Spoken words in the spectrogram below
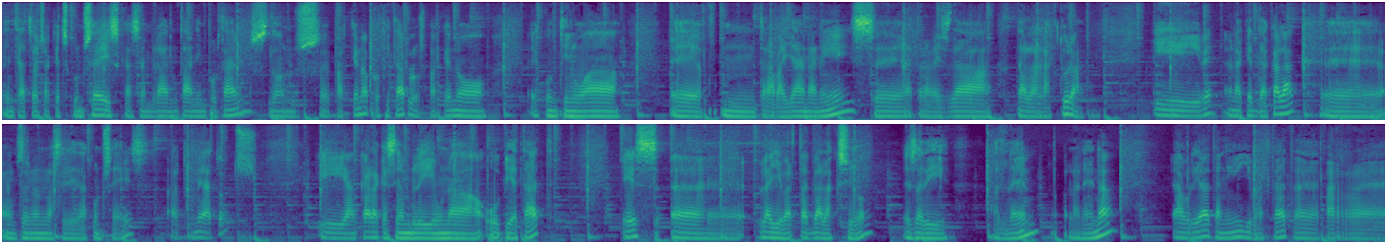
entre tots aquests consells que semblen tan importants, doncs per què no aprofitar-los? Per què no eh, continuar eh, mm, treballant en ells eh, a través de, de la lectura. I bé, en aquest decàleg eh, ens donen una sèrie de consells. El primer de tots, i encara que sembli una obvietat, és eh, la llibertat d'elecció. És a dir, el nen la nena hauria de tenir llibertat eh, per eh,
